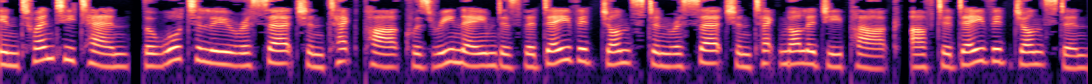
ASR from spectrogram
In 2010, the Waterloo Research and Tech Park was renamed as the David Johnston Research and Technology Park, after David Johnston,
